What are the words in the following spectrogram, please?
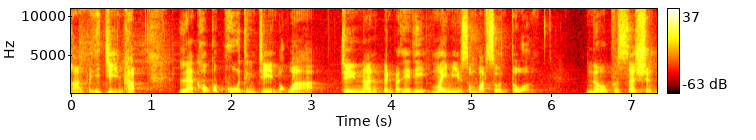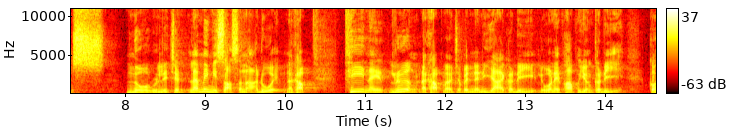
ทางไปที่จีนครับ และเขาก็พูดถึงจีนบอกว่า จีนนั้นเป็นประเทศที่ไม่มีสมบัติส่วนตัว no possessions no religion และไม่มีศาสนาด้วยนะครับที่ในเรื่องนะครับไม่ว่าจะเป็นในนิยายก็ดี หรือว่าในภาพยนตร์ก็ดี ก็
